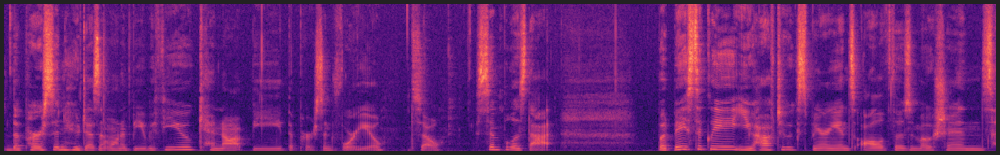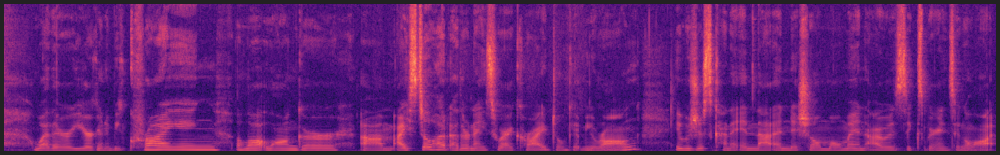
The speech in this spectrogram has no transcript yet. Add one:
the person who doesn't want to be with you cannot be the person for you. So, simple as that. But basically, you have to experience all of those emotions, whether you're going to be crying a lot longer. Um, I still had other nights where I cried, don't get me wrong. It was just kind of in that initial moment, I was experiencing a lot.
